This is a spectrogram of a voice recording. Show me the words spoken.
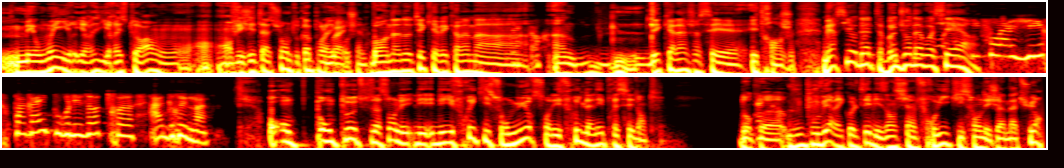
mais au moins il, il- restera en, en- végétation en tout cas pour l'année Ouais. prochaine. Bon, on a noté qu'il y avait quand même un, un décalage assez étrange. Merci Odette, bonne journée à Boissière. Il faut agir pareil pour les autres agrumes. On, on peut de toute façon les, les- les fruits qui sont mûrs sont les fruits de l'année précédente. Donc euh, vous pouvez récolter les anciens fruits qui sont déjà matures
